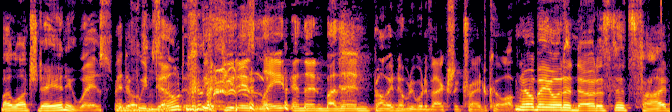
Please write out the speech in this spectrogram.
by launch day, anyways. And if we don't, it'll be a few days late, and then by then probably nobody would have actually tried co-op. nobody would have noticed. It's fine.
